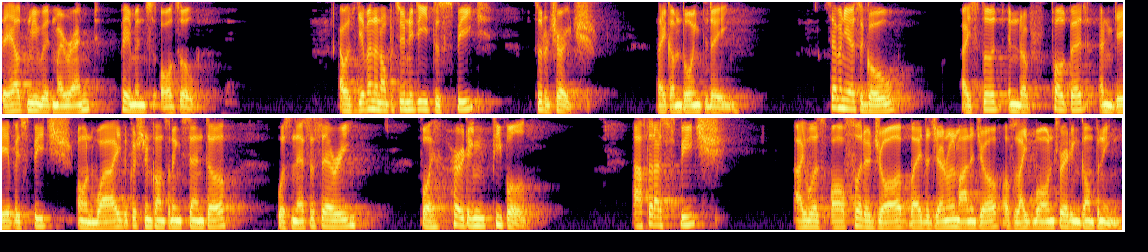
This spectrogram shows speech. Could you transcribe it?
They helped me with my rent payments also. I was given an opportunity to speak to the church like I'm doing today. Seven years ago, I stood in the pulpit and gave a speech on why the Christian Counseling Center was necessary for hurting people. After that speech, I was offered a job by the general manager of Lightbourne Trading Company.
